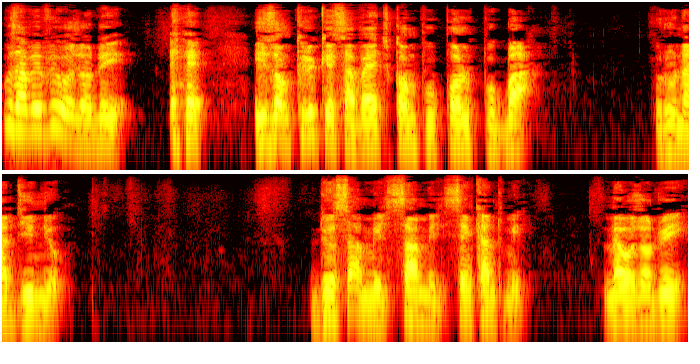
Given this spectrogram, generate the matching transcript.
Vous avez vu aujourd'hui, ils ont cru que ça va être comme pour Paul Pogba, Ronaldinho. 200 000, 100 000, 50 000. Mais aujourd'hui,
